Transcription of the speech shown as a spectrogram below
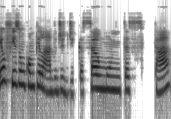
eu fiz um compilado de dicas, são muitas, tá?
